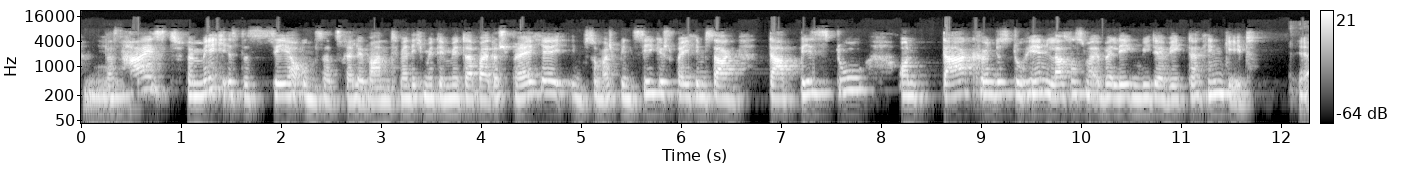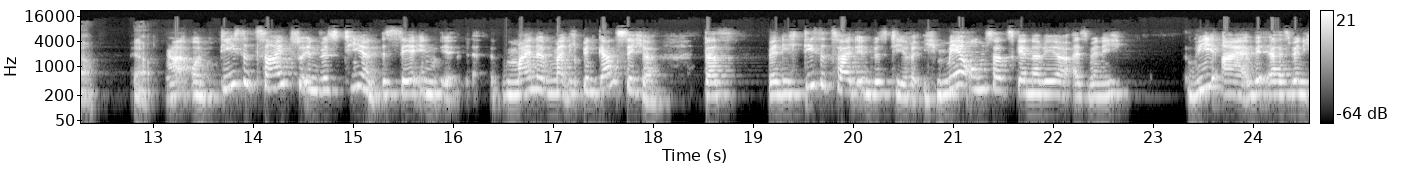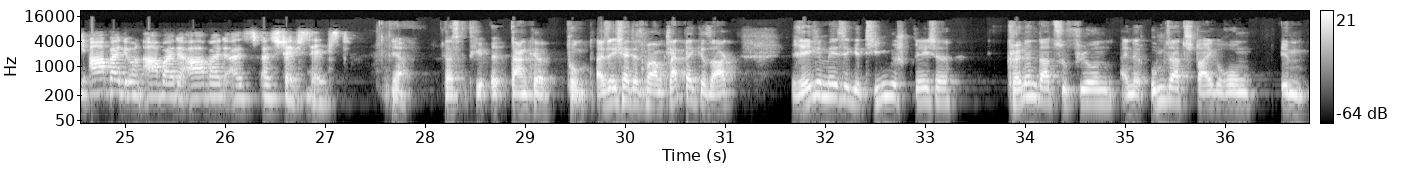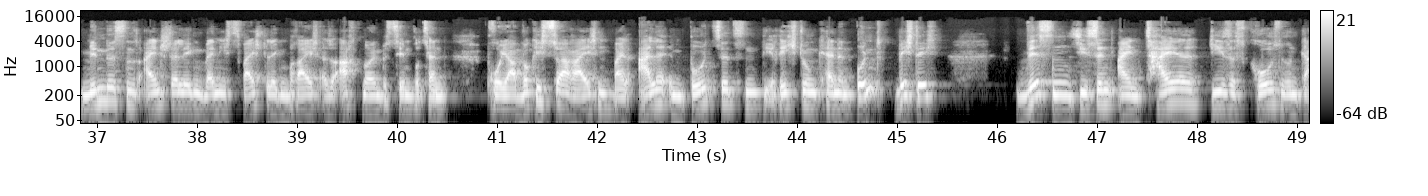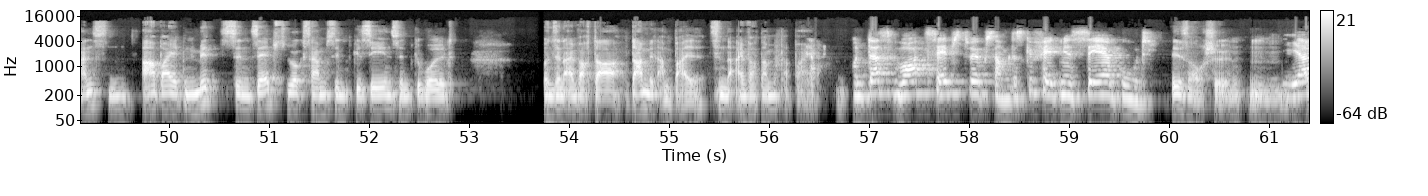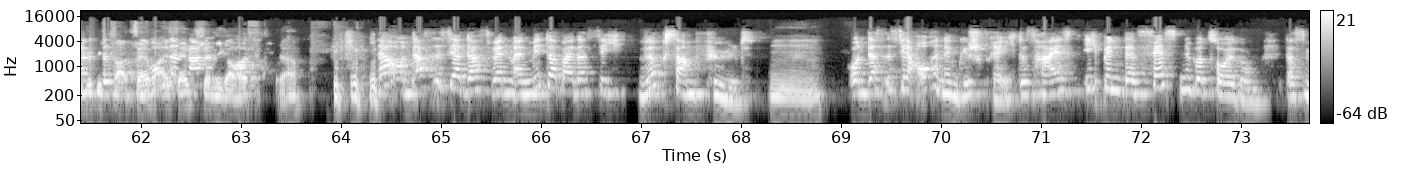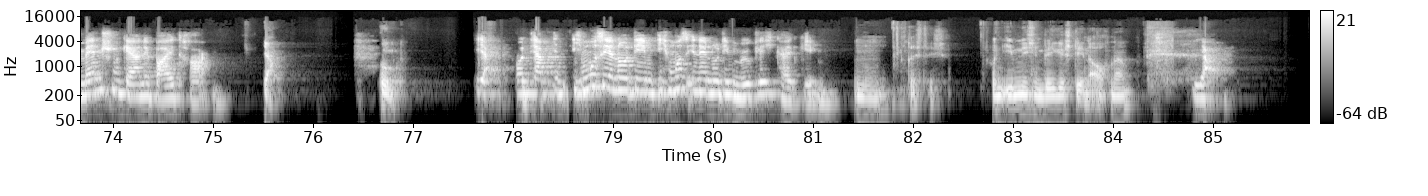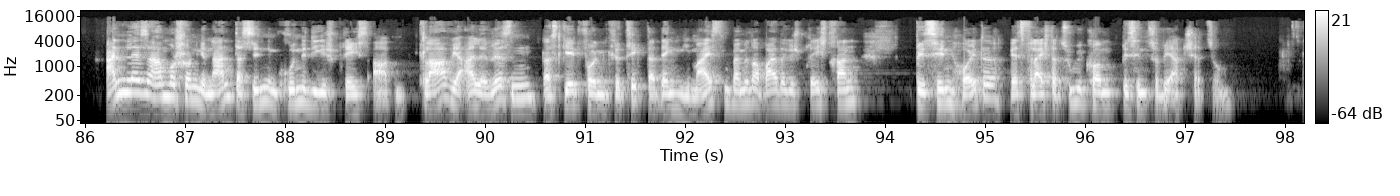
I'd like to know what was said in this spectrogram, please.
Das mhm. heißt, für mich ist es sehr umsatzrelevant, wenn ich mit dem Mitarbeiter spreche, zum Beispiel ein Zielgespräch, ihm sagen, da bist du und da könntest du hin, lass uns mal überlegen, wie der Weg dahin geht. Ja. Ja. ja. Und diese Zeit zu investieren ist sehr, in, meine, meine, ich bin ganz sicher, dass wenn ich diese Zeit investiere, ich mehr Umsatz generiere, als wenn ich wie als wenn ich arbeite und arbeite, arbeite als, als Chef selbst. Ja, das, danke, Punkt. Also ich hätte jetzt mal am Glattweg gesagt, regelmäßige Teamgespräche können dazu führen, eine Umsatzsteigerung im mindestens einstelligen, wenn nicht zweistelligen Bereich, also acht, neun bis zehn Prozent pro Jahr wirklich zu erreichen, weil alle im Boot sitzen, die Richtung kennen und wichtig, wissen, sie sind ein Teil dieses Großen und Ganzen, arbeiten mit, sind selbstwirksam, sind gesehen, sind gewollt und sind einfach da, damit am Ball, sind einfach damit dabei. Ja. Und das Wort selbstwirksam, das gefällt mir sehr gut. Ist auch schön. Mhm. Ja, ich gerade selber als Selbstständiger oft. Ja. ja, und das ist ja das, wenn ein Mitarbeiter sich wirksam fühlt. Mhm. Und das ist ja auch in dem Gespräch. Das heißt, ich bin der festen Überzeugung, dass Menschen gerne beitragen. Punkt. Ja, und ich muss ihr nur die, ich muss ihnen nur die Möglichkeit geben. Mhm, richtig. Und ihm nicht im Wege stehen auch, ne? Ja. Anlässe haben wir schon genannt, das sind im Grunde die Gesprächsarten. Klar, wir alle wissen, das geht von Kritik, da denken die meisten beim Mitarbeitergespräch dran, bis hin heute, jetzt vielleicht dazugekommen, bis hin zur Wertschätzung.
